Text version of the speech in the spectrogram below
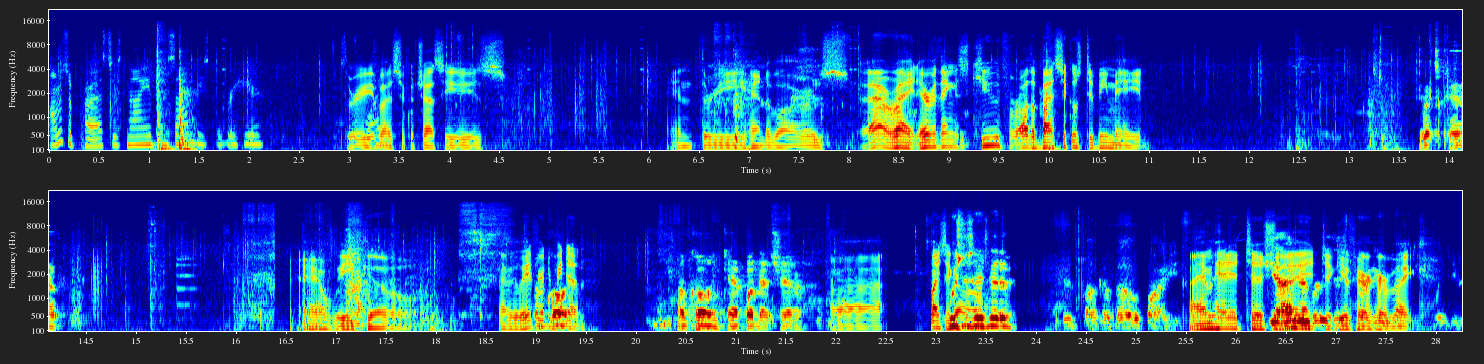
I'm surprised there's not even zombies over here. Three What? bicycle chassis. And three handlebars. Alright, everything is queued for all the bicycles to be made. Let's cap. There we go. Now we wait for it I'm to be done. I'm calling cap on that shadow. Uh, What'd you say, bicycle. Shadow? Then fuck up the whole body. I am headed to Yeah, Shy know. to give her her bike. When you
